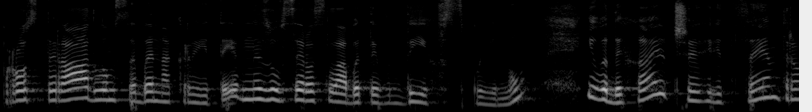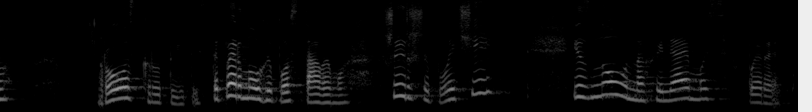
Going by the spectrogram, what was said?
простирадлом себе накрити. Внизу все розслабити вдих в спину. І видихаючи від центру, розкрутитись. Тепер ноги поставимо ширше плечей і знову нахиляємось вперед.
